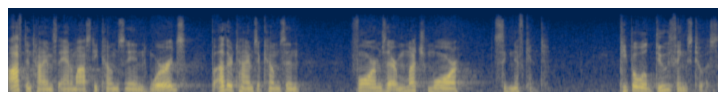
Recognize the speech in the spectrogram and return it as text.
Oftentimes, the animosity comes in words, but other times it comes in forms that are much more significant. People will do things to us.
